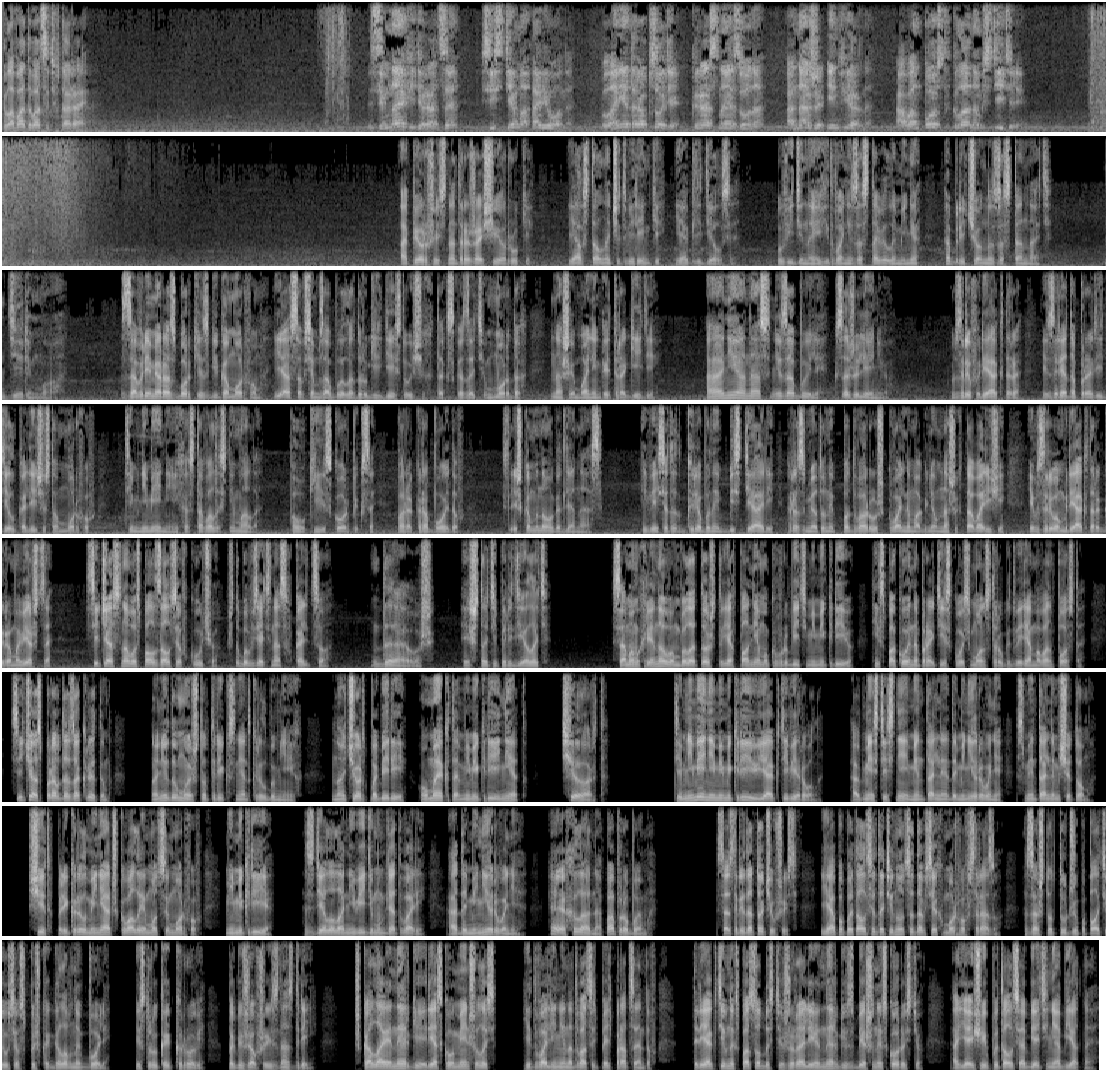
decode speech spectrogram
Глава 22. Земная Федерация, система Ориона, планета Рапсодия, Красная Зона, она же Инферно, аванпост клана Мстители. Опершись на дрожащие руки, я встал на четвереньки и огляделся. Увиденное едва не заставило меня обреченно застонать. Дерьмо. За время разборки с гигаморфом я совсем забыл о других действующих, так сказать, мордах нашей маленькой трагедии. А они о нас не забыли, к сожалению. Взрыв реактора изрядно проредил количество морфов, тем не менее их оставалось немало. Пауки, скорпиксы, пара крабоидов. Слишком много для нас. И весь этот грёбаный бестиарий, разметанный по двору шквальным огнем наших товарищей и взрывом реактора громовержца, сейчас снова сползался в кучу, чтобы взять нас в кольцо. Да уж, и что теперь делать? Самым хреновым было то, что я вполне мог врубить мимикрию и спокойно пройти сквозь монстров к дверям аванпоста. Сейчас, правда, закрытым, но не думаю, что Трикс не открыл бы мне их. Но черт побери, у Мэк мимикрии нет. Черт. Тем не менее, мимикрию я активировал, а вместе с ней ментальное доминирование с ментальным щитом. Щит прикрыл меня от шквала эмоций морфов, мимикрия сделала невидимым для тварей, а доминирование... Эх, ладно, попробуем. Сосредоточившись, я попытался дотянуться до всех морфов сразу, за что тут же поплатился вспышкой головной боли и струйкой крови, побежавшей из ноздрей. Шкала энергии резко уменьшилась едва ли не на 25%, Три активных способности жрали энергию с бешеной скоростью, а я еще и пытался объять необъятное.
